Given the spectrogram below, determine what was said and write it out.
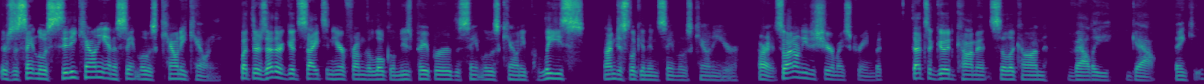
there's a St. Louis City County and a St. Louis County County. But there's other good sites in here from the local newspaper, the St. Louis County Police. I'm just looking in St. Louis County here. All right, so I don't need to share my screen, but that's a good comment, Silicon Valley Gal. Thank you.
